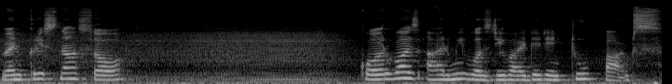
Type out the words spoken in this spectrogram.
when Krishna saw Kaurva's army was divided in two parts.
